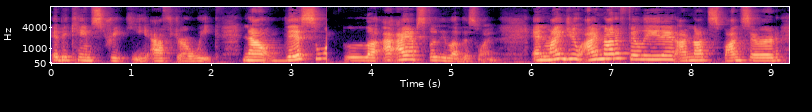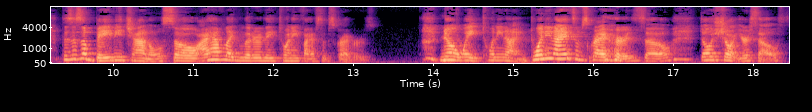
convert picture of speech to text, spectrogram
it became streaky after a week. Now this one I absolutely love this one. And mind you, I'm not affiliated. I'm not sponsored. This is a baby channel. So I have like literally 25 subscribers. No, wait, 29. 29 subscribers. So don't short yourself.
